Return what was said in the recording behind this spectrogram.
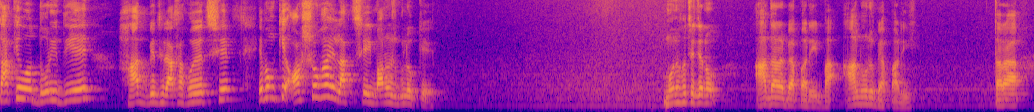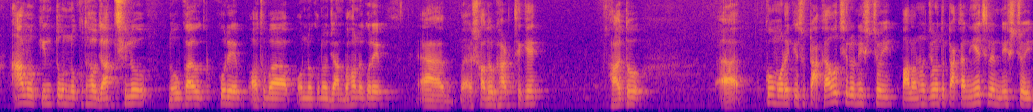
তাকেও দড়ি দিয়ে হাত বেঁধে রাখা হয়েছে এবং কি অসহায় লাগছে এই মানুষগুলোকে। মনে হচ্ছে যেন আদার ব্যাপারী বা আলুর ব্যাপারী তারা আলু কিন্তু অন্য কোথাও যাচ্ছিল নৌকায় করে অথবা অন্য কোনো যানবাহনে করে সদরঘাট থেকে। হয়তো কোমরে কিছু টাকাও ছিল নিশ্চয়ই, পালানোর জন্য তো টাকা নিয়েছিলেন নিশ্চয়ই।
